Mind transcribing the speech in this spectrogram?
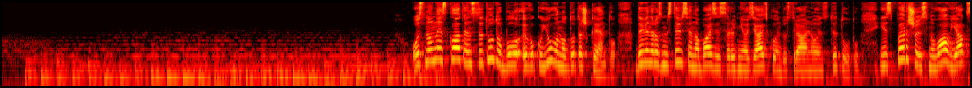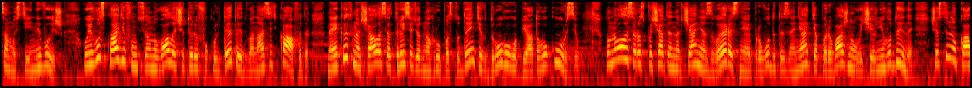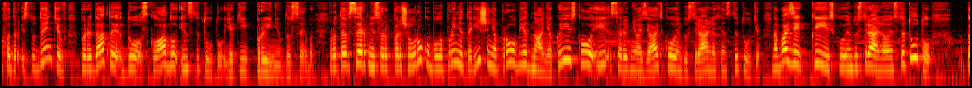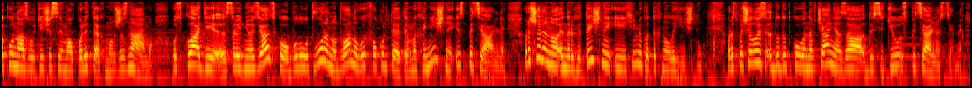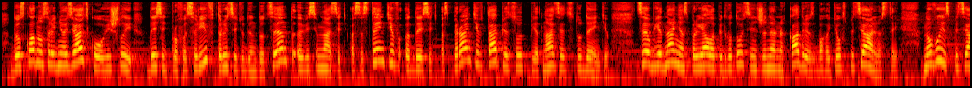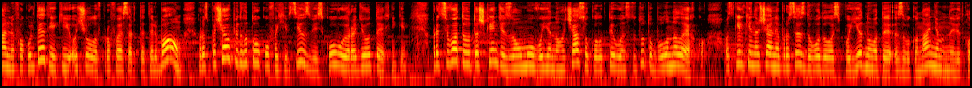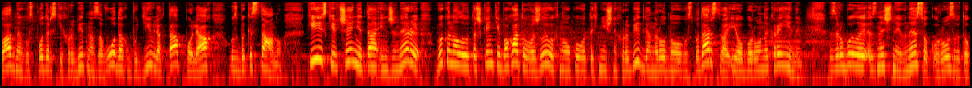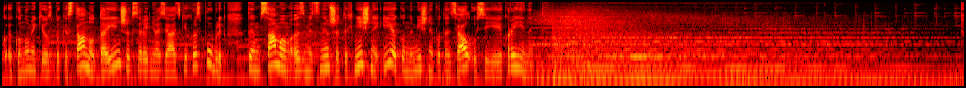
Основний склад інституту було евакуйовано до Ташкенту, де він розмістився на базі Середньоазіатського індустріального інституту і спершу існував як самостійний виш. У його складі функціонували 4 факультети і 12 кафедр, на яких навчалася 31 група студентів 2-5 курсів. Планувалося розпочати навчання з вересня і проводити заняття переважно у вечірні години. Частину кафедр і студентів передати до складу інституту, який прийняв до себе. Проте в серпні 41-го року було прийнято рішення про об'єднання Київського і середньоазіатського індустріальних інститутів. На базі Київського індустріального інституту Таку назву в ті часи мав політех, ми вже знаємо. У складі середньоазіатського було утворено два нових факультети механічний і спеціальний, розширено енергетичний і хіміко-технологічний. Розпочалось додаткове навчання за 10 спеціальностями. До складу середньоазіатського увійшли 10 професорів, 31 доцент, 18 асистентів, 10 аспірантів та 515 студентів. Це об'єднання сприяло підготовці інженерних кадрів з багатьох спеціальностей. Новий спеціальний факультет, який очолив професор Тетельбаум, розпочав підготовку фахівців з військової радіотехніки. Працювати у Ташкенті за умов воєнного часу колективу інституту було нелегко, оскільки навчальний процес доводилось поєднувати з виконанням невідкладних господарських робіт на заводах, будівлях та полях Узбекистану. Київські вчені та інженери виконали у Ташкенті багато важливих науково-технічних робіт для народного господарства і оборони країни. Зробили значний внесок у розвиток економіки Узбекистану та інших середньоазіатських республік, тим самим зміцнивши технічний і економічний потенціал усієї країни.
